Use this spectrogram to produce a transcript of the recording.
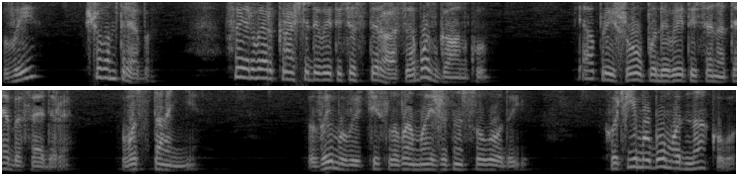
Ви? Що вам треба? Фейерверк краще дивитися з тераси або з ганку. Я прийшов подивитися на тебе, Федоре. Востаннє. Вимовив ці слова майже з насолодою. Хоч їм обом однаково,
